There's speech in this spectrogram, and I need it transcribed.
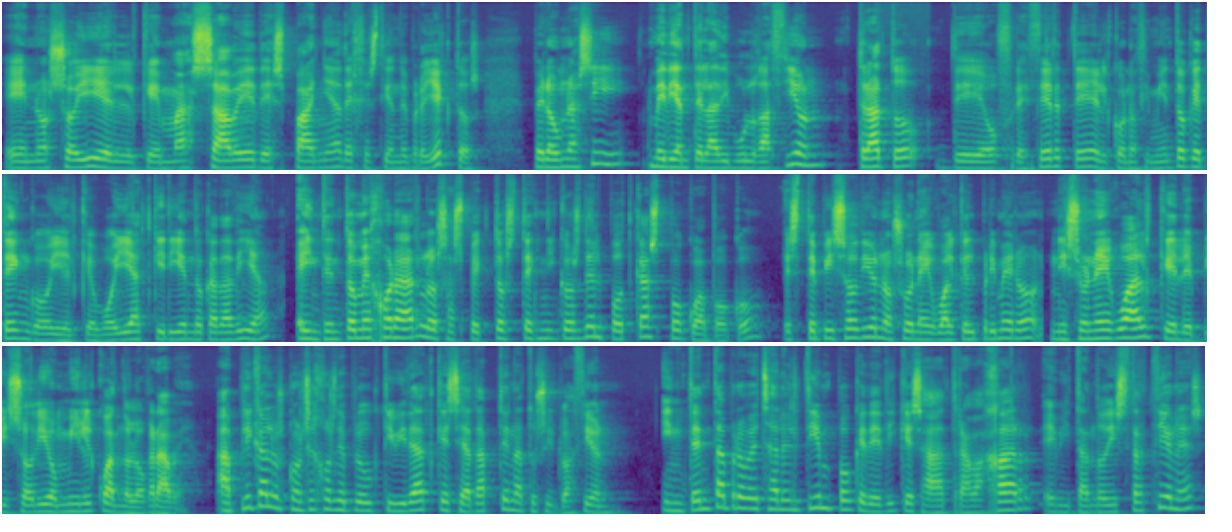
eh, no soy el que más sabe de España de gestión de proyectos, pero aún así, mediante la divulgación, trato de ofrecerte el conocimiento que tengo y el que voy adquiriendo cada día e intento mejorar los aspectos técnicos del podcast poco a poco. Este episodio no suena igual que el primero, ni suena igual que el episodio 1000 cuando lo grabe. Aplica los consejos de productividad que se adapten a tu situación. Intenta aprovechar el tiempo que dediques a trabajar, evitando distracciones,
